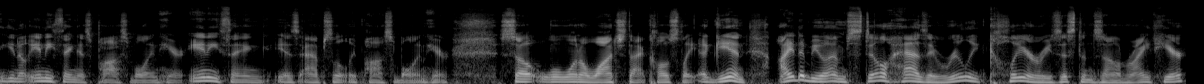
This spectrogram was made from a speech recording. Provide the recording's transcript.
you know anything is possible in here. Anything is absolutely possible in here. So we'll want to watch that closely. Again iwm still has a really clear resistance zone right here.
